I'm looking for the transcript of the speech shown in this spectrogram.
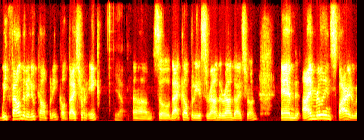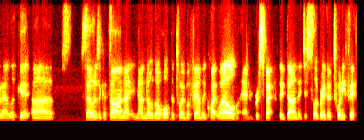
we founded a new company called Dice Throne Inc. Yeah. Um, so that company is surrounded around Dice Throne, and I'm really inspired when I look at uh, Settlers of Catan. I now know the whole the Teuber family quite well and respect what they've done. They just celebrated their 25th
